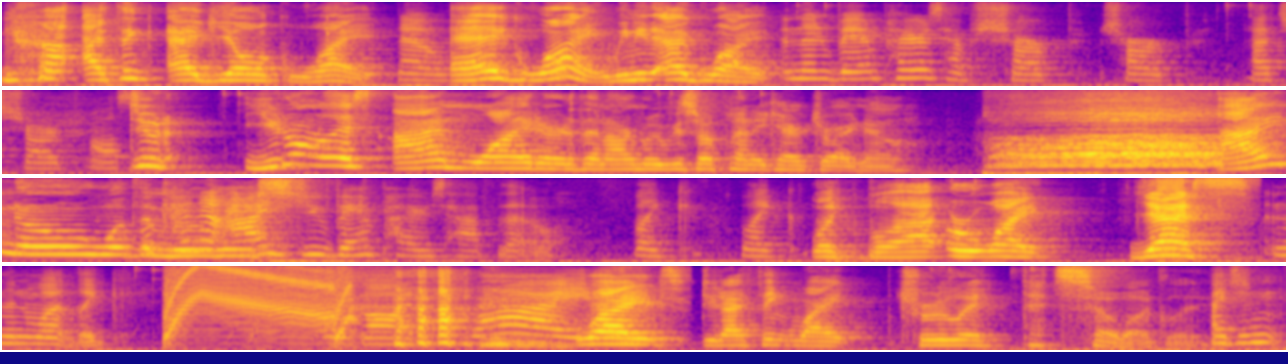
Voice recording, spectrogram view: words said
I think egg yolk white. No. Egg white. We need egg white. And then vampires have sharp, sharp. That's sharp also. Dude, you don't realize I'm whiter than our movie star planet character right now. I know what the what kind movies of eyes do vampires have though? Like, like, like black or white. Yes. and then what? Like, oh god, why? White. Dude, I think white. Truly. That's so ugly. I, I didn't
